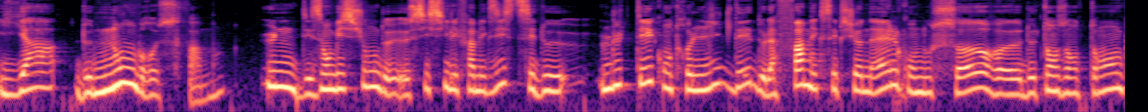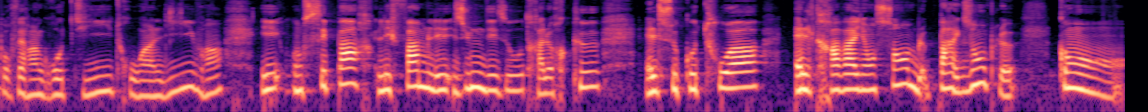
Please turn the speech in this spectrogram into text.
y a de nombreuses femmes. Une des ambitions de Sissi Les femmes existent, c'est de lutter contre l'idée de la femme exceptionnelle qu'on nous sort euh, de temps en temps pour faire un gros titre ou un livre. Hein. Et on sépare les femmes les unes des autres alors qu'elles se côtoient, elles travaillent ensemble. Par exemple, quand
